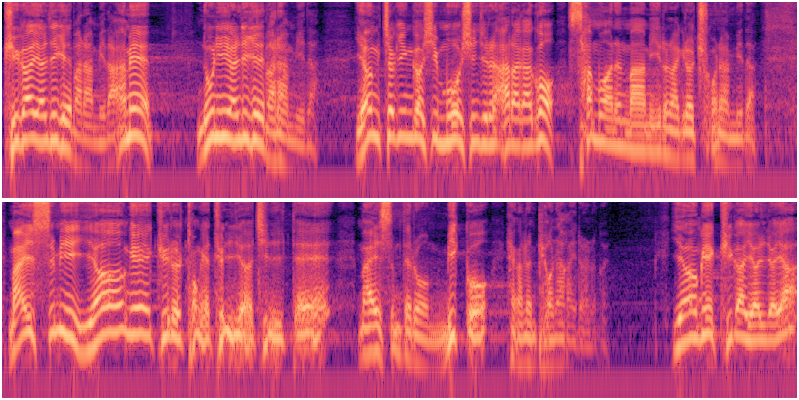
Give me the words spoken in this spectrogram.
귀가 열리길 바랍니다. 아멘. 눈이 열리길 바랍니다. 영적인 것이 무엇인지를 알아가고 사모하는 마음이 일어나기를 축원합니다. 말씀이 영의 귀를 통해 들려질 때 말씀대로 믿고 행하는 변화가 일어나는 거예요. 영의 귀가 열려야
